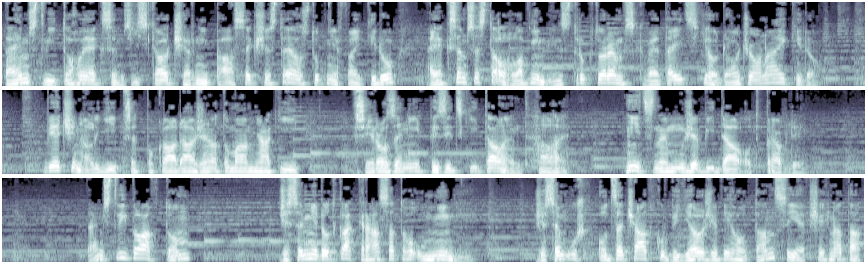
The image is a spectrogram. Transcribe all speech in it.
Tajemství toho, jak jsem získal černý pásek 6. stupně v Aikidu a jak jsem se stal hlavním instruktorem vzkvétajícího dojo na Aikido. Většina lidí předpokládá, že na to mám nějaký přirozený fyzický talent, ale nic nemůže být dál od pravdy. Tajemství byla v tom, že se mě dotkla krása toho umění, že jsem už od začátku viděl, že v jeho tanci je všechna ta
